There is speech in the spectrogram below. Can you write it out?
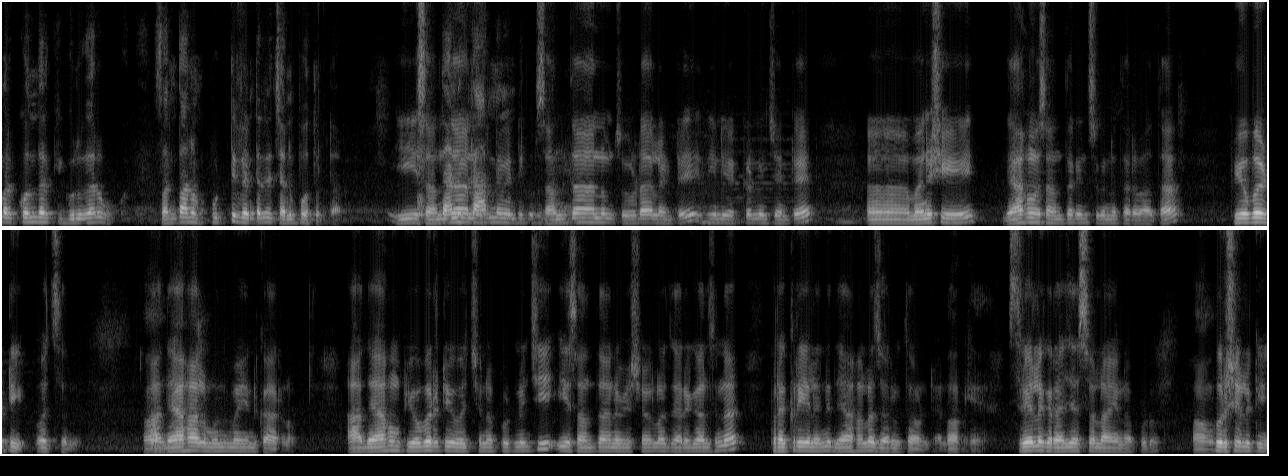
మరి కొందరికి గురుగారు సంతానం పుట్టి వెంటనే చనిపోతుంటారు. ఈ సంతానం కారణం ఏంటి? సంతానం చూడాలంటే దీని ఎక్కడి నుంచి అంటే మనిషి దేహం సంతరించుకున్న తర్వాత ప్యూబర్టీ వస్తుంది ఆ. దేహాలు ముందు మెయిన్ కారణం. ఆ దేహం ప్యూబర్టీ వచ్చినప్పటి నుంచి ఈ సంతాన విషయంలో జరగాల్సిన ప్రక్రియలన్నీ దేహంలో జరుగుతూ ఉంటాయి ఓకే. స్త్రీలకు రజస్వలు అయినప్పుడు పురుషులకి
